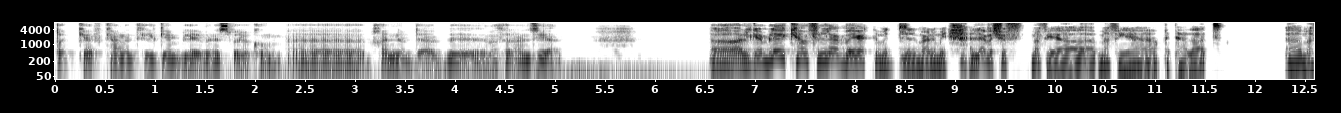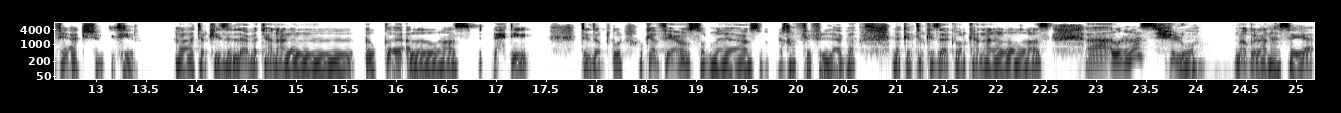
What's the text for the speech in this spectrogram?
طيب كيف كانت ال gameplay بالنسبة لكم؟ آه خلينا نبدأ بمثلا زياد آه ال gameplay كان في اللعبة يعتمد للمعلومين اللعبة شوف ما فيها ما فيها قتالات آه ما فيها اكشن كثير. آه تركيز اللعبة كان على على الغاز بالتحديد تقدر تقول. وكان في عنصر من عنصر التخفي في اللعبة لكن التركيز الاكبر كان على الالغاز آه الغاز حلوة. ما أقول عنها سيئة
